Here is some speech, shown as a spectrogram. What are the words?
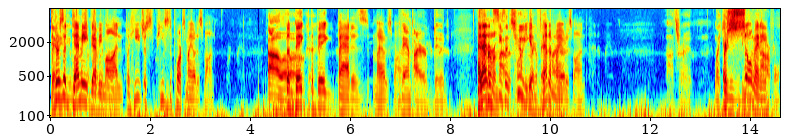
There's a Demi like. Devimon, but he just he supports Myotismon. Oh, The oh, big okay. the big bad is Myotismon. vampire dude. And Yeah, then in season Myotismon. two, you get like a Venom vampire. Myotismon. Oh, that's right. Like There's needs to be so many. Powerful.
